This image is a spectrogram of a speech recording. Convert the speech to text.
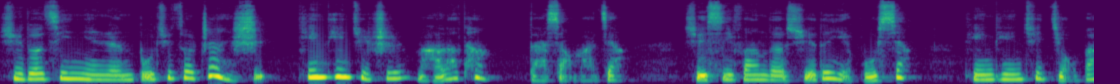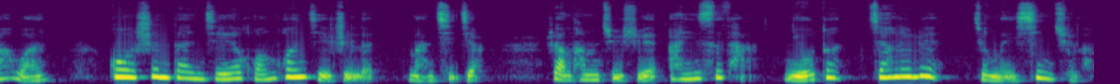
许多青年人不去做战事，天天去吃麻辣烫、打小麻将，学西方的学的也不像，天天去酒吧玩，过圣诞节、狂欢节之类，蛮起劲儿。让他们去学爱因斯坦、牛顿、伽利略就没兴趣了，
